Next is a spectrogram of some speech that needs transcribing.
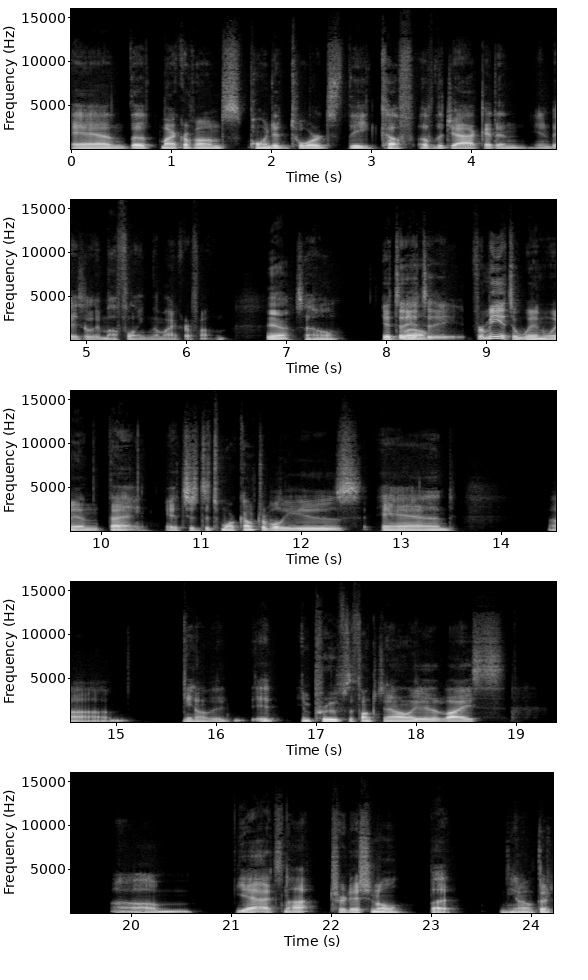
and the microphone's pointed towards the cuff of the jacket and, and basically muffling the microphone. Yeah. So it's a, well, it's a, for me, it's a win-win thing. It's just, it's more comfortable to use and, um, you know, it, it improves the functionality of the device. Um, yeah, it's not traditional, but you know, there's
